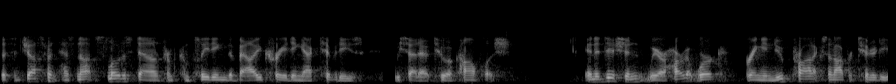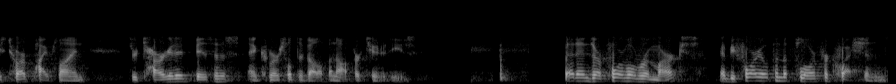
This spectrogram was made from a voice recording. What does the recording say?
this adjustment has not slowed us down from completing the value-creating activities we set out to accomplish. In addition, we are hard at work bringing new products and opportunities to our pipeline through targeted business and commercial development opportunities. That ends our formal remarks. And before I open the floor for questions,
